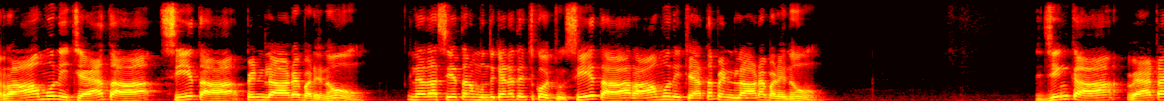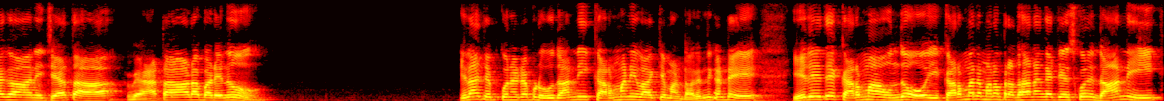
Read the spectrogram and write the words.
రాముని చేత సీత పెండ్లాడబడెను. లేదా సీతను ముందుకైనా తెచ్చుకోవచ్చు. సీత రాముని చేత పెండ్లాడబడెను. జింక వేటగాని చేత వేటాడబడెను. ఇలా చెప్పుకునేటప్పుడు దాన్ని కర్మని వాక్యం అంటారు. ఎందుకంటే ఏదైతే కర్మ ఉందో ఈ కర్మని మనం ప్రధానంగా చేసుకొని దాన్ని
